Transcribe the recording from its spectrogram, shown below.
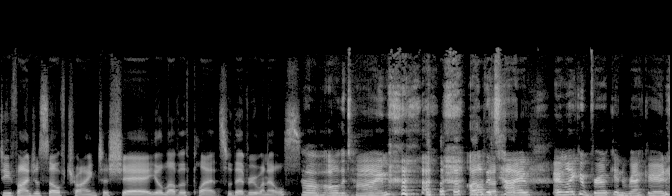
Do you find yourself trying to share your love of plants with everyone else? Oh, all the time. all the time. I'm like a broken record.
